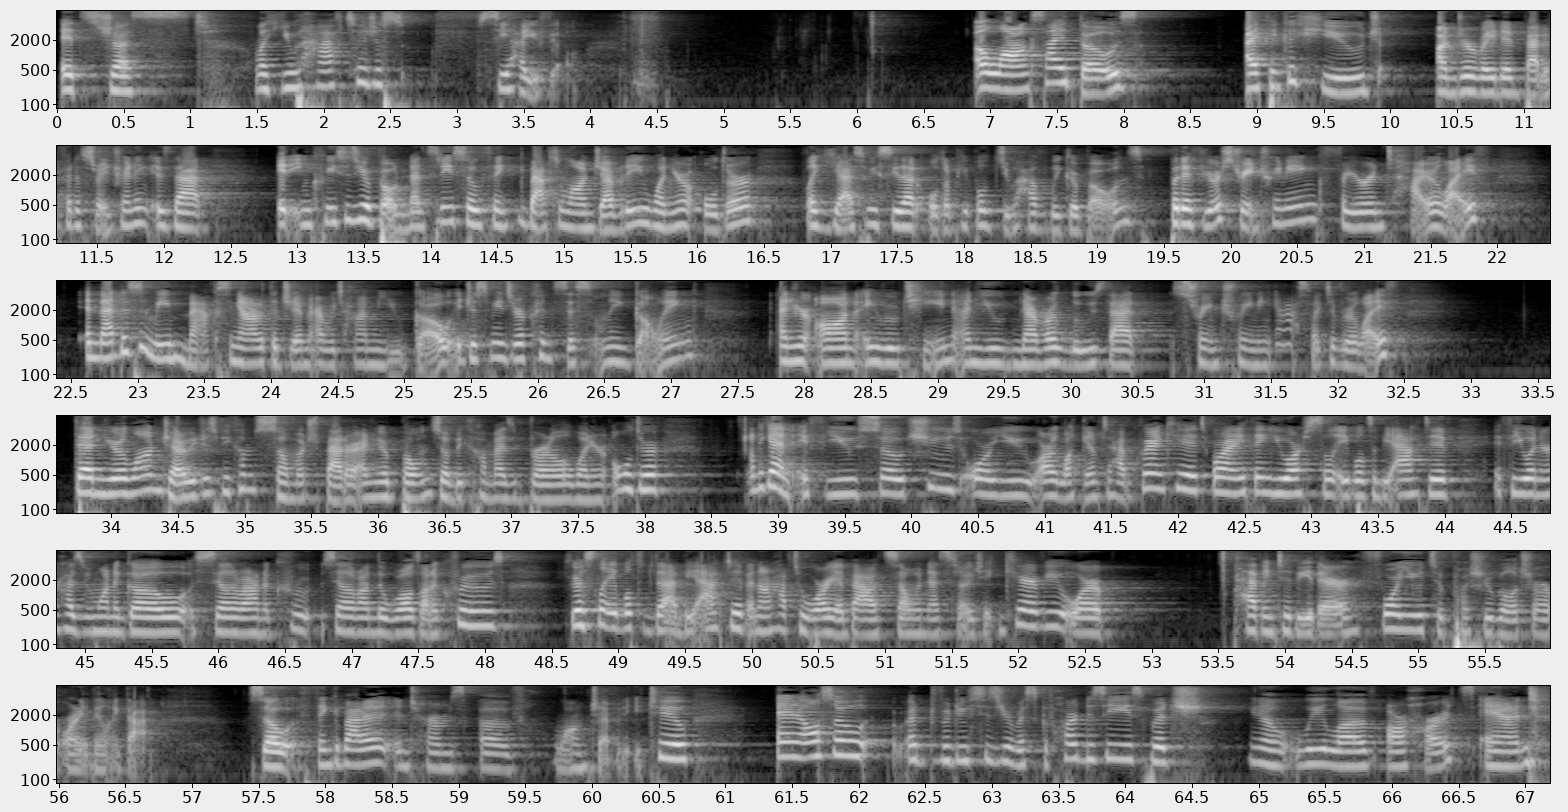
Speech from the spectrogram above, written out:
it's just like you have to just see how you feel. Alongside those, I think a huge underrated benefit of strength training is that it increases your bone density. So thinking back to longevity, when you're older, like yes, we see that older people do have weaker bones, but if you're strength training for your entire life, and that doesn't mean maxing out at the gym every time you go, it just means you're consistently going and you're on a routine and you never lose that strength training aspect of your life, then your longevity just becomes so much better and your bones don't become as brittle when you're older. And again, if you so choose or you are lucky enough to have grandkids or anything, you are still able to be active. If you and your husband want to go sail around a cru- sail around the world on a cruise, you're still able to do that and be active and not have to worry about someone necessarily taking care of you or having to be there for you to push your wheelchair or anything like that. So think about it in terms of longevity too. And it also reduces your risk of heart disease, which, you know, we love our hearts and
